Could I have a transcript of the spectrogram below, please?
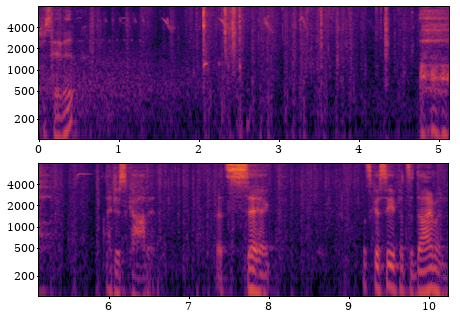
Just hit it. Oh, I just got it. That's sick. Let's go see if it's a diamond.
